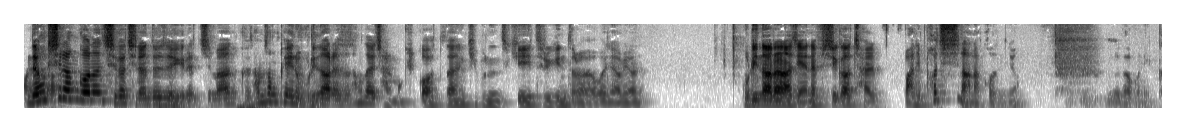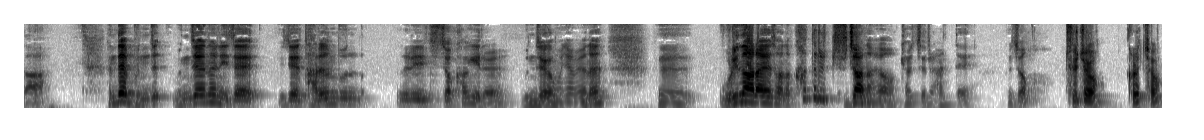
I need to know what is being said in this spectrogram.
근데 확실한 거는 제가 지난주에도 얘기를 했지만 그 삼성페이는 우리나라에서 상당히 잘 먹힐 것 같다는 기분은 특히 들긴 들어요. 왜냐하면 우리나라는 아직 NFC가 잘 많이 퍼지진 않았거든요. 그러다 보니까 근데 문제 문제는 이제 이제 다른 분들이 지적하기를 문제가 뭐냐면은 그 우리나라에서는 카드를 주잖아요 결제를 할 때 그죠? 주죠. 그렇죠.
